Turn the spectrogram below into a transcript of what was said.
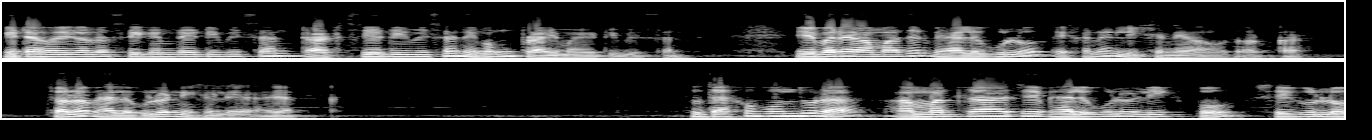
এটা হয়ে গেল সেকেন্ডারি ডিভিশন টার্সিয়ারি ডিভিশন এবং প্রাইমারি ডিভিশন এবারে আমাদের ভ্যালুগুলো এখানে লিখে নেওয়া দরকার। চলো ভ্যালুগুলো লিখে নেওয়া যাক। তো দেখো বন্ধুরা, আমরা যে ভ্যালুগুলো লিখব, সেগুলো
